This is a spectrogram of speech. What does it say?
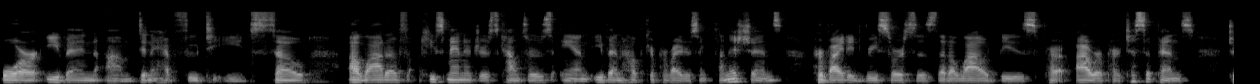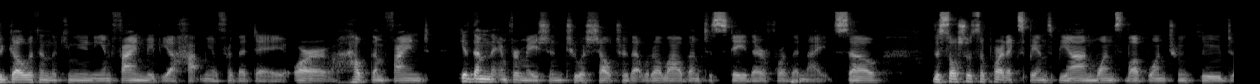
or even um, didn't have food to eat. So a lot of case managers, counselors, and even healthcare providers and clinicians provided resources that allowed these our participants to go within the community and find maybe a hot meal for the day or help them find give them the information to a shelter that would allow them to stay there for the night. So the social support expands beyond one's loved one to include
